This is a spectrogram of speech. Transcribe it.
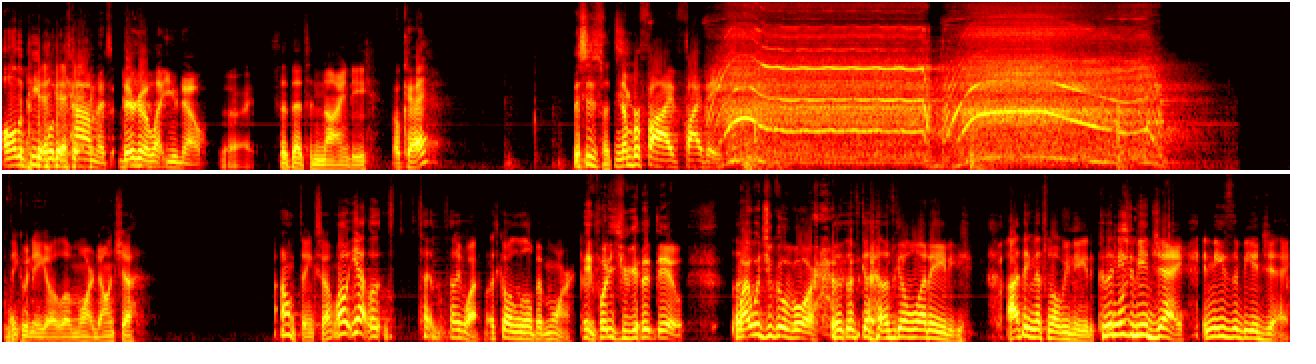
all the people in the comments, they're gonna let you know. All right. Set that to 90. Okay? This is That's- number five, five eight. I think we need to go a little more, don't you? I don't think so. Well, yeah. Let's t- tell you what. Let's go a little bit more. Wait, what are you gonna do? Why would you go more? Let's, let's go. Let's go 180. I think that's what we need because it needs to be a J. It needs to be a J. Okay,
